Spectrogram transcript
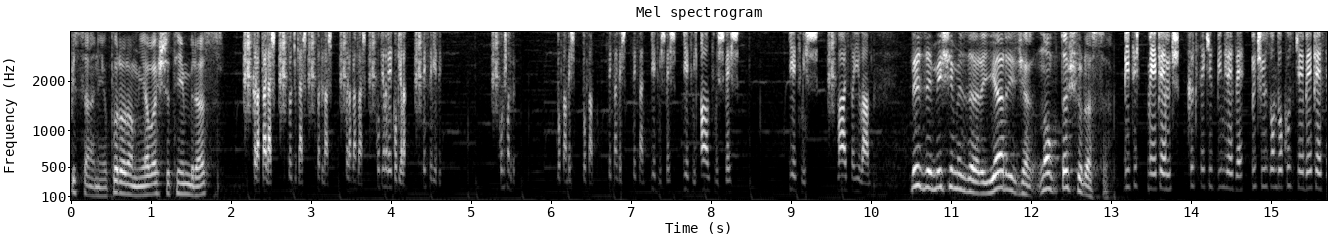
bir saniye programı yavaşlatayım biraz. Karakterler, sözcükler, satırlar, paragraflar, kopyala ve kopyala, ses seviyesi. Konuşma hızı. 95, 90, 85, 80, 75, 70, 65, 70. Varsayılan. Bizim işimize yarayacak nokta şurası. Bitiş MP3 48 bin RZ 319 kbps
